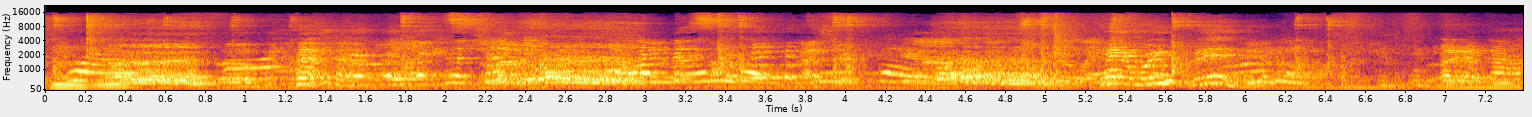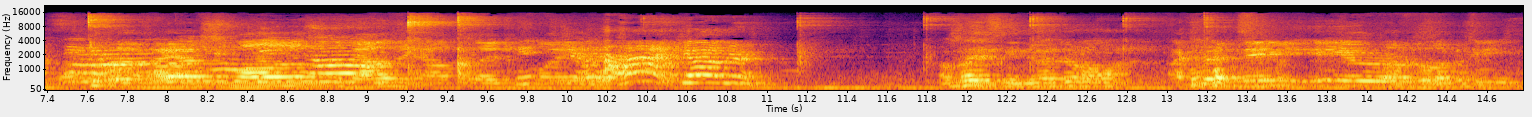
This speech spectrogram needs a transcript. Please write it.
Cam, where you been, dude? I got swallowed up in the bounding house and I just played. Hi, Connor! I'm Mexican, dude. I don't want. I couldn't name you any other fucking.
